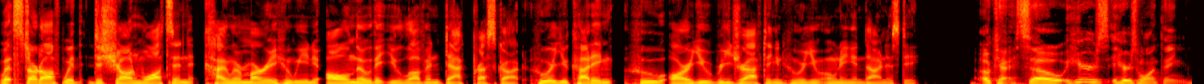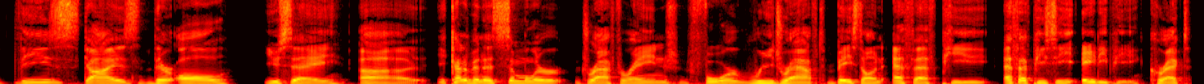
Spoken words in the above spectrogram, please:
let's start off with Deshaun Watson, Kyler Murray, who we all know that you love, and Dak Prescott. Who are you cutting? Who are you redrafting? And who are you owning in Dynasty? Okay, so here's here's one thing. These guys, they're all you say uh kind of in a similar draft range for redraft based on FFP FFPC ADP, correct?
